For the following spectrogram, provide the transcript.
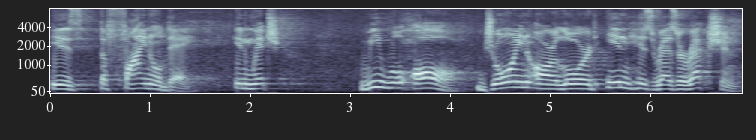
is the final day in which we will all join our Lord in his resurrection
